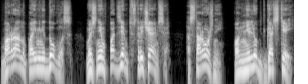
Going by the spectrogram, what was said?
«Барану по имени Дуглас. Мы с ним в подземке встречаемся. Осторожней, он не любит гостей.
